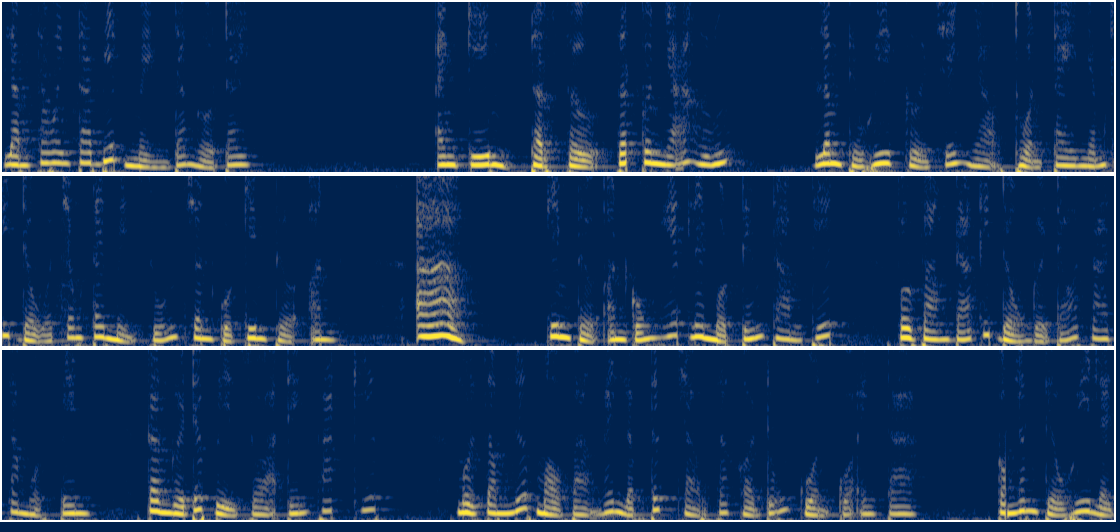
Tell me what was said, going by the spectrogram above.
làm sao anh ta biết mình đang ở đây? Anh Kim thật sự rất có nhã hứng. Lâm Thiểu Huy cười chế nhạo thuận tay ném cái đầu ở trong tay mình xuống chân của Kim Thừa Ân. À! Kim Thừa Ân cũng hét lên một tiếng tham thiết, vội vàng đá cái đầu người đó ra sang một bên. Cả người đã bị dọa đến phát kiếp. Một dòng nước màu vàng ngay lập tức trào ra khỏi đũng cuộn của anh ta. Còn Lâm Tiểu Huy lại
